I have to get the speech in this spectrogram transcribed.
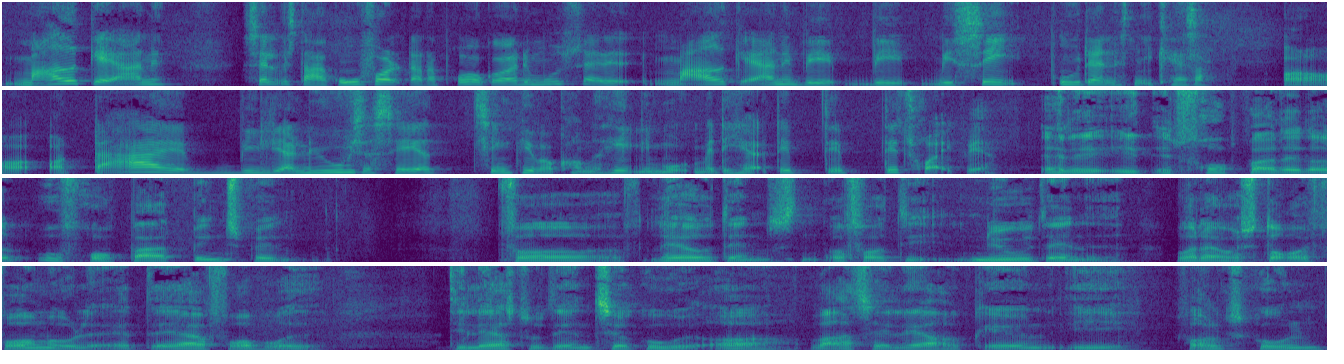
meget gerne, selv hvis der er gode folk, der, der prøver at gøre det modsatte, meget gerne vil, vil, vil se uddannelsen i kasser. Og, og der øh, vil jeg lyve, hvis jeg sagde, at jeg tænkte, at vi var kommet helt i mål med det her. Det, det, det tror jeg ikke, vi er. Er det et, et frugtbart eller et ufrugtbart benspænd for læreruddannelsen og for de nyuddannede, hvor der jo står i formålet, at det er at forberede de lærerstuderende til at gå ud og varetage læreropgaven i folkeskolen,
